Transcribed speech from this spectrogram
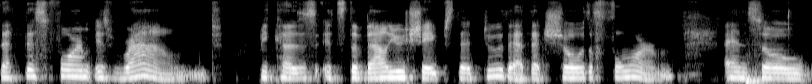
that this form is round because it's the value shapes that do that, that show the form. And so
